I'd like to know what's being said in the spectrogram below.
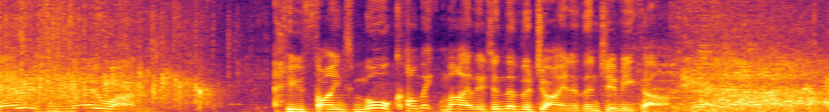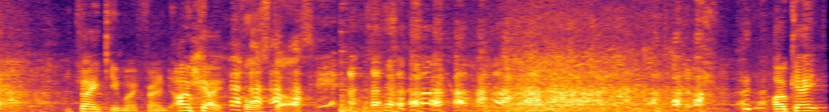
There is no one who finds more comic mileage in the vagina than Jimmy Carr. Thank you, my friend. Okay. Four stars. Okay,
